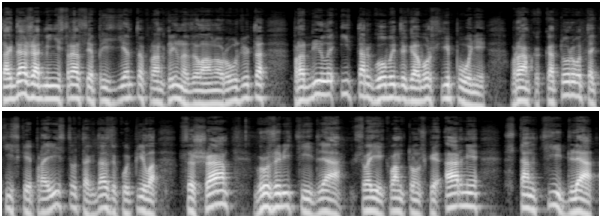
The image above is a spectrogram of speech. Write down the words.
Тогда же администрация президента Франклина Делано Рузвельта продлила и торговый договор с Японией, в рамках которого токийское правительство тогда закупило в США грузовики для своей квантунской армии, станки для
